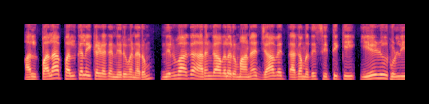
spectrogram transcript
அல் பலா பல்கலைக்கழக நிறுவனரும் நிர்வாக அரங்காவலருமான ஜாவேத் அகமது சித்திக்கி ஏழு புள்ளி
